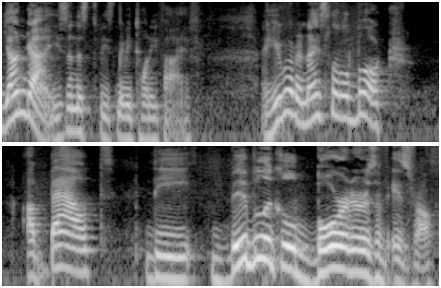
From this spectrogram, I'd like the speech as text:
young guy, he's in this, he's maybe 25. And he wrote a nice little book about the biblical borders of Israel.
